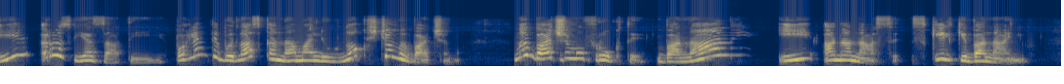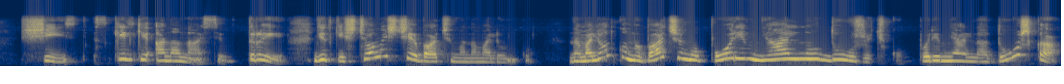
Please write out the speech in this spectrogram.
і розв'язати її. Погляньте, будь ласка, на малюнок, що ми бачимо? Ми бачимо фрукти, банани і ананаси. Скільки бананів? 6. Скільки ананасів? 3. Дітки, що ми ще бачимо на малюнку? На малюнку ми бачимо порівняльну дужечку. Порівняльна дужка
